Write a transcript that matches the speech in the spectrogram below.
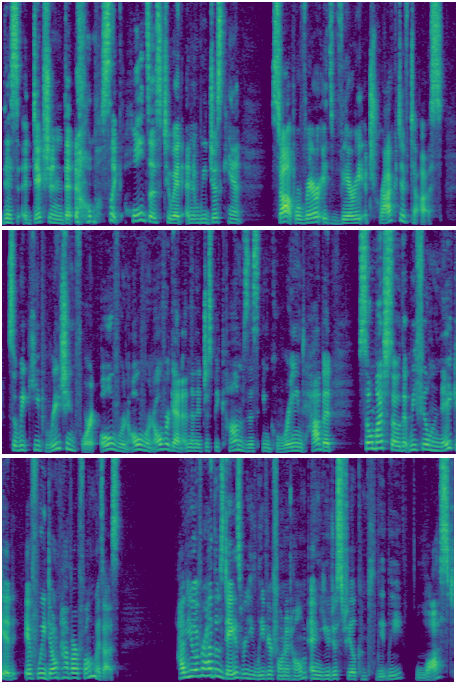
this addiction that almost like holds us to it and we just can't stop. We're very, it's very attractive to us. So we keep reaching for it over and over and over again. And then it just becomes this ingrained habit, so much so that we feel naked if we don't have our phone with us. Have you ever had those days where you leave your phone at home and you just feel completely lost?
